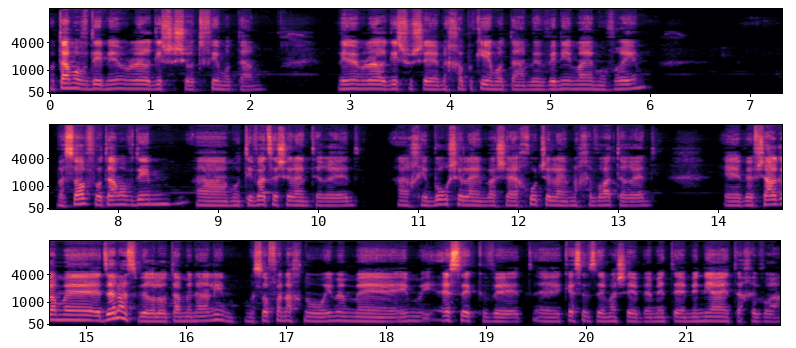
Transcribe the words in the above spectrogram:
אותם עובדים, אם הם לא ירגישו שעוטפים אותם, ואם הם לא ירגישו שמחבקים אותם ומבינים מה הם עוברים, בסוף אותם עובדים, המוטיבציה שלהם תרד, החיבור שלהם והשייכות שלהם לחברה תרד, ואפשר גם אה, את זה להסביר לאותם מנהלים. בסוף אנחנו, אם, הם, אה, אם עסק וכסף זה מה שבאמת מניע את החברה,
